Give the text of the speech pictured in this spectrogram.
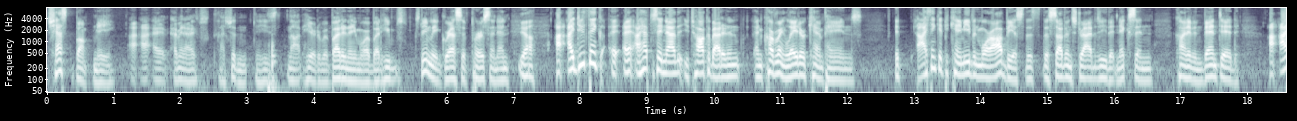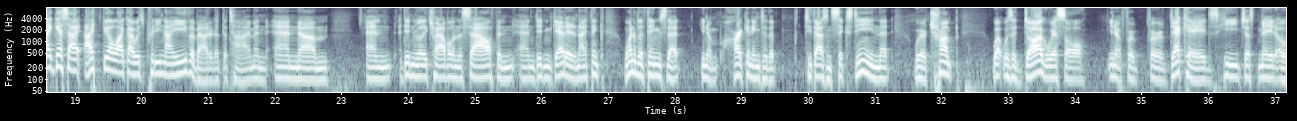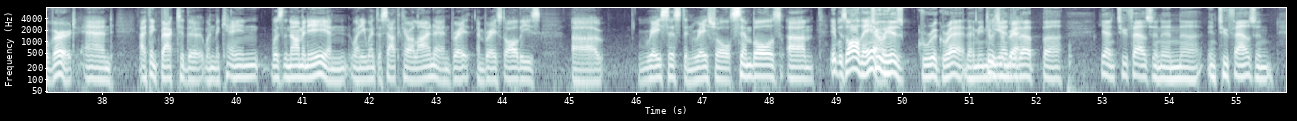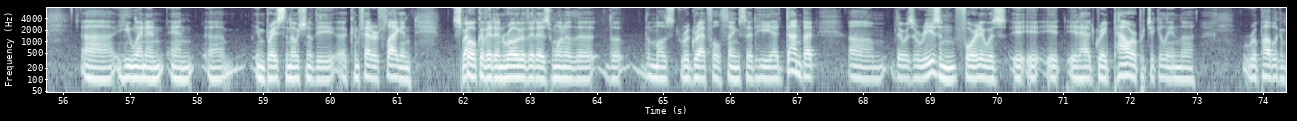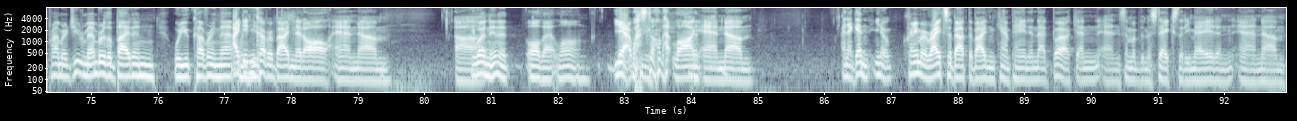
chest bumped me. I, I, I mean, I, I shouldn't. He's not here to rebut it anymore, but he was an extremely aggressive person, and Yeah. I, I do think I, I have to say now that you talk about it and, and covering later campaigns, it I think it became even more obvious the the Southern strategy that Nixon kind of invented. I, guess I, I feel like I was pretty naive about it at the time, and and um, and didn't really travel in the South and and didn't get it. And I think one of the things that you know, hearkening to the 2016, that where Trump, what was a dog whistle, you know, for for decades, he just made overt. And I think back to the when McCain was the nominee, and when he went to South Carolina and embraced all these. Uh, racist and racial symbols. Um, it was all there. to his regret. I mean, To he ended regret. up, uh, yeah, in 2000 and uh, in 2000, uh, he went in and um, embraced the notion of the uh, Confederate flag and spoke of it and wrote of it as one of the the, the most regretful things that he had done. But um, there was a reason for it. It was it, it, it had great power, particularly in the Republican primary. Do you remember the Biden? Were you covering that? I didn't he- cover Biden at all, and um, uh, He wasn't in it all that long. Yeah, it wasn't all that long, and um, and again, you know, Cramer writes about the Biden campaign in that book, and and some of the mistakes that he made, and and um,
